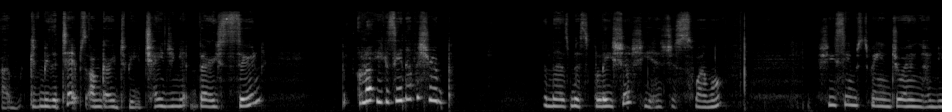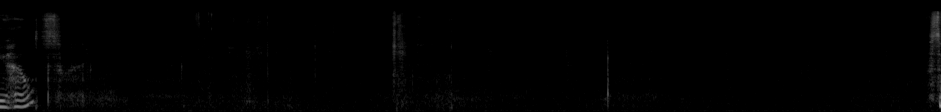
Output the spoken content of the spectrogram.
um, giving me the tips. I'm going to be changing it very soon. But oh look, you can see another shrimp. And there's Miss Felicia, she has just swam off. She seems to be enjoying her new house. So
